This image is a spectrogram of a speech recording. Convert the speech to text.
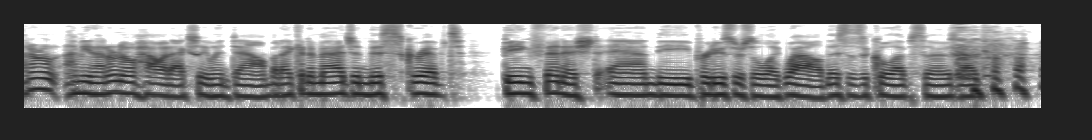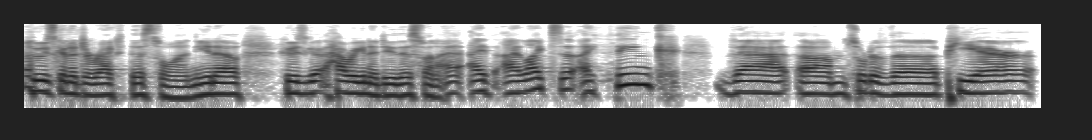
I don't I mean, I don't know how it actually went down, but I can imagine this script being finished and the producers were like, "Wow, this is a cool episode. Like, who's going to direct this one? You know, who's go- how are we going to do this one?" I I, I like to. I think that um, sort of the Pierre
